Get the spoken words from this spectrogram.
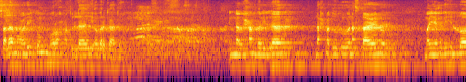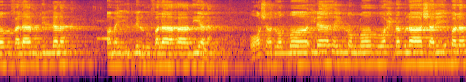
السلام عليكم ورحمة الله وبركاته. إن الحمد لله نحمده ونستعينه. من يهده الله فلا مضل له ومن يضلله فلا هادي له. وأشهد أن لا إله إلا الله وحده لا شريك له.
